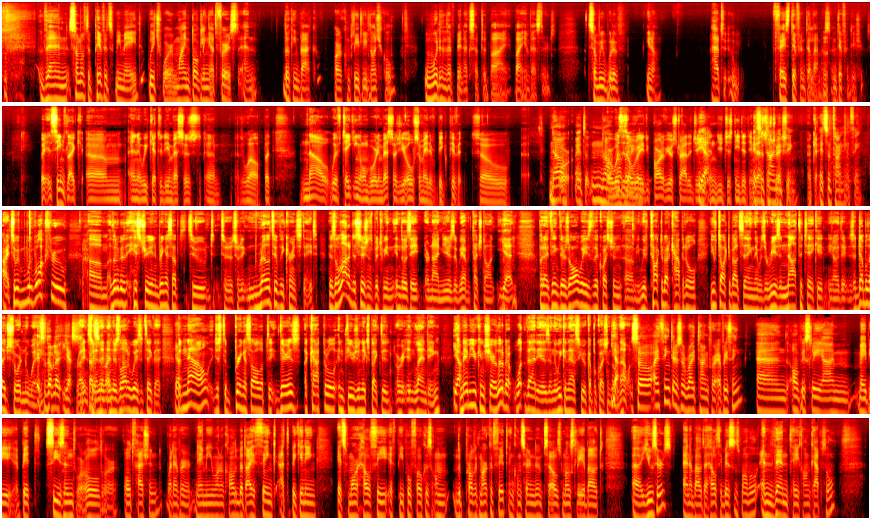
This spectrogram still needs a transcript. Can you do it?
then some of the pivots we made, which were mind boggling at first and looking back are completely logical, wouldn't have been accepted by, by investors. So we would have, you know, had to face different dilemmas and different issues. But it seems like, um, and we get to the investors um, as well. But now, with taking on board investors, you also made a big pivot. So, No, Or- it, no. or was this already part of your strategy, Yeah. and you just needed investors It's a investors to timing actually? thing. Okay. It's a timing thing. All right, so we've, we've walked through um, a little bit of the history and bring us up to to sort of relatively current state. There's a lot of decisions between in those eight or nine years that we haven't touched on yet, but I think there's always the question. Um, we've talked about capital. You've talked about saying there was a reason not to take it. You know, there's a double-edged sword in a way It's a double, yes. right? So, and, then- right- and there's a lot of ways to take that. Yeah. But now, just to bring us all up to, there is a capital infusion expected or in landing. Yeah. So maybe you can share a little bit what that is, and then we can ask you a couple questions on that one. So I think there's a right time for everything. And obviously, I'm maybe a bit seasoned or old or old fashioned, whatever naming you want to call it. But I think at the beginning, it's more healthy if people focus on the product market fit and concern themselves mostly about uh, users and about a healthy business model and then take on capital.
